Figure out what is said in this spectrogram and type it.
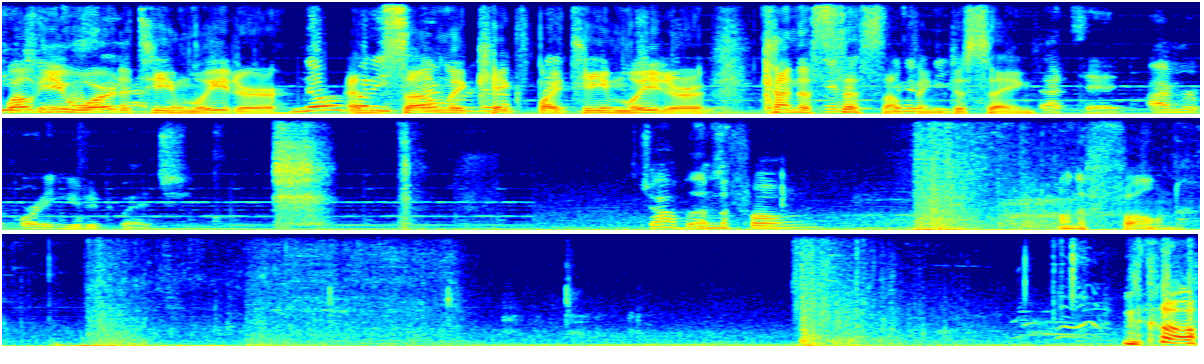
Well, you were the the team asshole. leader, and suddenly kicked by team Team leader Speed. kind of And says something. be- Just saying. That's it. I'm reporting you to Twitch. Jobless. On the phone. On the phone. No.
